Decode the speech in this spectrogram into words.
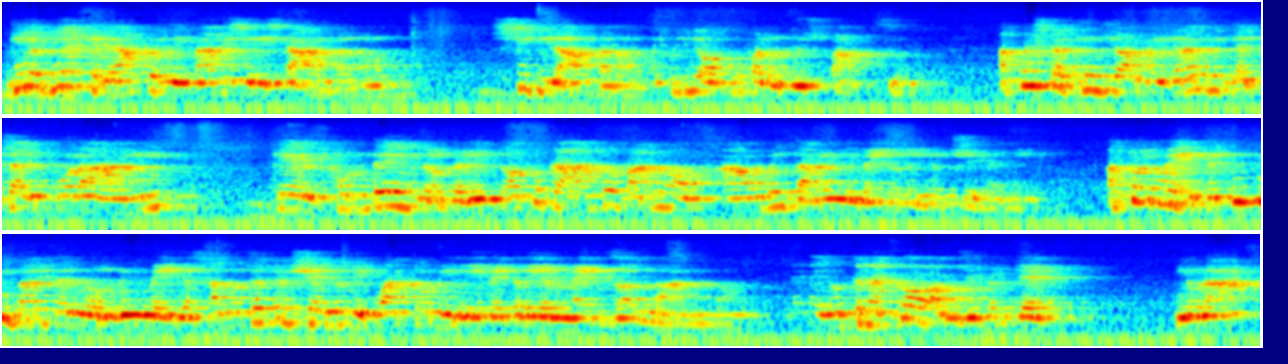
via via che le acque dei mari si riscaldano, si dilatano e quindi occupano più spazio. A questo aggiungiamo i grandi ghiacciai polari che fondendo per il troppo caldo vanno a aumentare il livello degli oceani. Attualmente tutti i mari del mondo in media stanno già crescendo di 4 mm e mezzo all'anno e non te ne accorgi perché in un anno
